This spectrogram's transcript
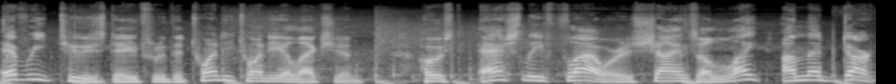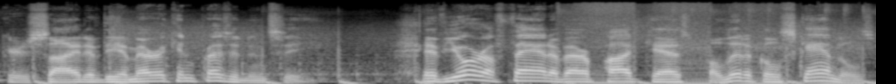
Every Tuesday through the 2020 election, host Ashley Flowers shines a light on the darker side of the American presidency. If you're a fan of our podcast, Political Scandals,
